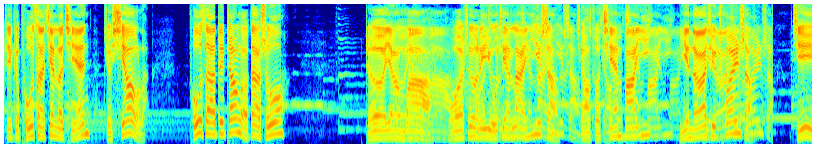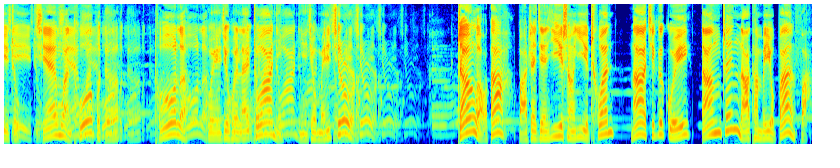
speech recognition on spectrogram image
这个菩萨见了钱就笑了。菩萨对张老大说。这样吧，我这里有件烂衣裳，叫做千八衣，你拿去穿上。记住，千万脱不得，脱了鬼就会来抓你，你就没救了。张老大把这件衣裳一穿，那几个鬼当真拿他没有办法。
